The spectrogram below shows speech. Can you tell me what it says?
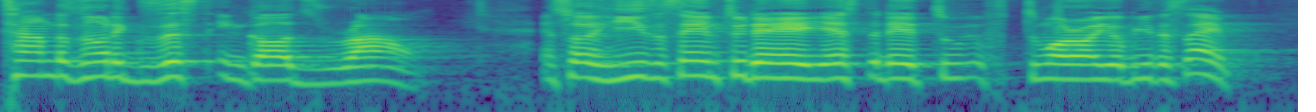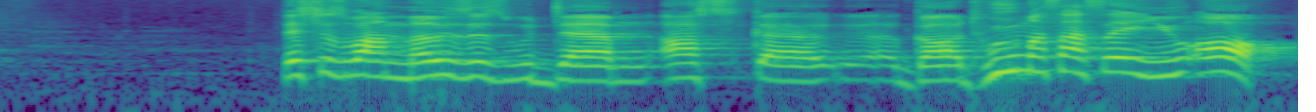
Time does not exist in God's realm. And so he's the same today, yesterday, to, tomorrow, you'll be the same. This is why Moses would um, ask uh, God, Who must I say you are?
